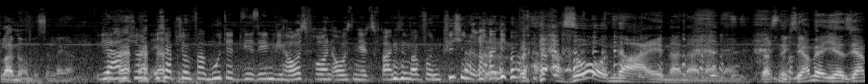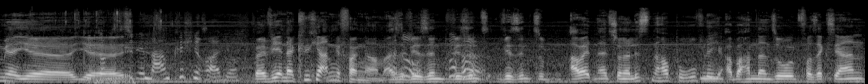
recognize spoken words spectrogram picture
bleiben noch ein bisschen länger. Wir haben schon, ich habe schon vermutet, wir sehen wie Hausfrauen außen. Jetzt fragen Sie mal von Küchenradio. Ach so, nein, nein, nein, nein, nein. Das nicht. Sie haben ja ihr, Sie haben ja ihr, Wie kommen Sie ihr zu dem Namen Küchenradio? Weil wir in der Küche angefangen haben. Also so. wir sind, wir sind, wir sind so, arbeiten als Journalisten hauptberuflich, aber haben dann so vor sechs Jahren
